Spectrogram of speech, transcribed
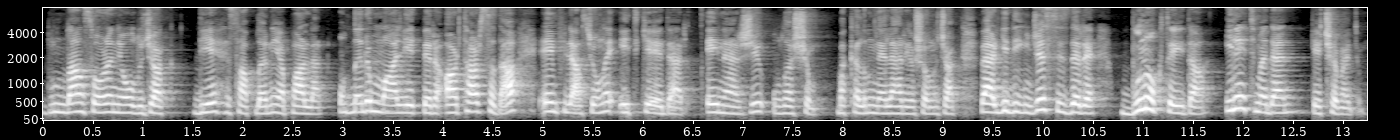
Bundan sonra ne olacak diye hesaplarını yaparlar. Onların maliyetleri artarsa da enflasyona etki eder. Enerji, ulaşım. Bakalım neler yaşanacak. Vergi deyince sizlere bu noktayı da iletmeden geçemedim.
